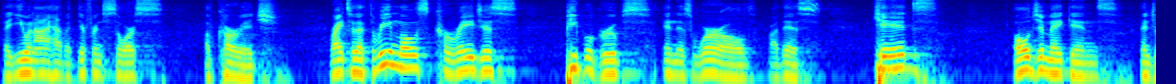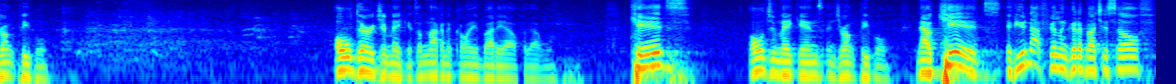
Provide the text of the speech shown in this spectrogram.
that you and I have a different source of courage, right? So the three most courageous people groups in this world are this kids, old Jamaicans, and drunk people. Older Jamaicans. I'm not going to call anybody out for that one. Kids, old Jamaicans, and drunk people. Now, kids, if you're not feeling good about yourself,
